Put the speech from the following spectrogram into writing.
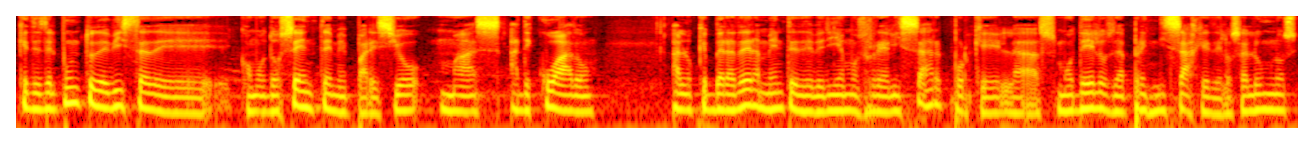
que desde el punto de vista de como docente me pareció más adecuado a lo que verdaderamente deberíamos realizar, porque los modelos de aprendizaje de los alumnos,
